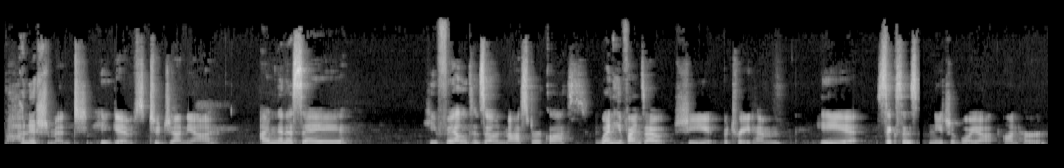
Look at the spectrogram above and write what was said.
punishment he gives to Genya I'm going to say he failed his own master class. When he finds out she betrayed him, he sixes Nichevoya on her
